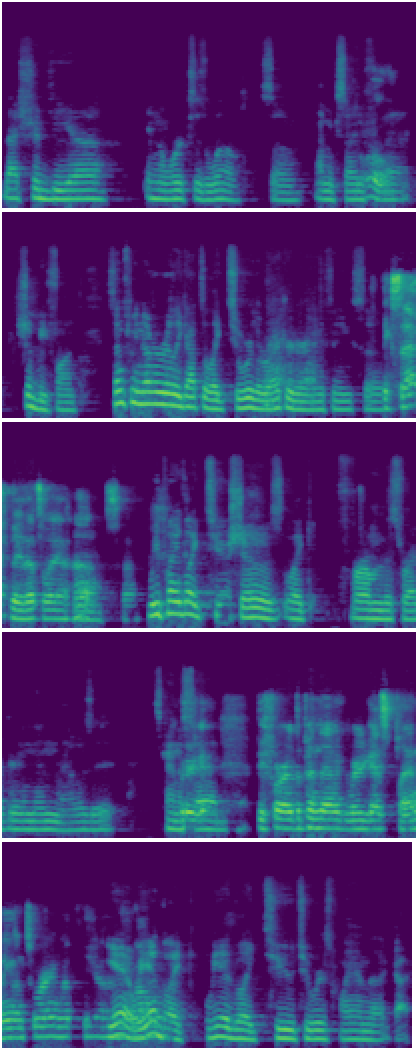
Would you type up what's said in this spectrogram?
that should be uh, in the works as well. So I'm excited Cool. for that. Should be fun. Since we never really got to like tour the record or anything, so Exactly, that's why I Yeah. So. we played like two shows like from this record, and then that was it. It's kind of sad. before the pandemic, were you guys planning on touring with the? Uh, Yeah, we had like we had like two tours planned that got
